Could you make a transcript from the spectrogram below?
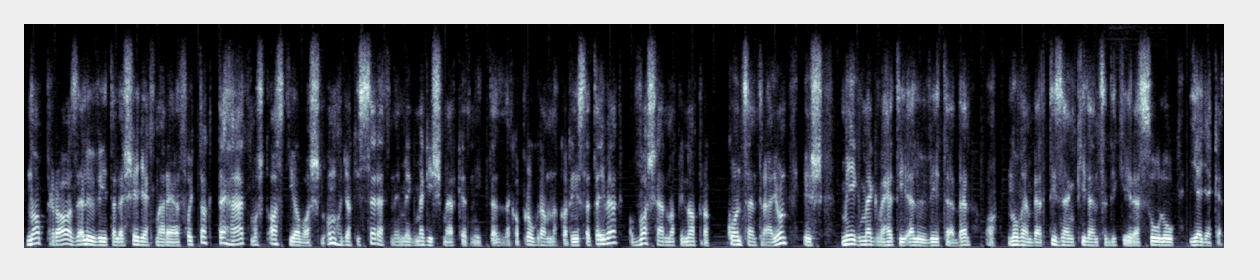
napra az elővételes jegyek már elfogytak, tehát most azt javaslom, hogy aki szeretné még megismerkedni itt ennek a programnak a részleteivel, a vasárnapi napra koncentráljon, és még megveheti elővételben a november 19-ére szóló jegyeket.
